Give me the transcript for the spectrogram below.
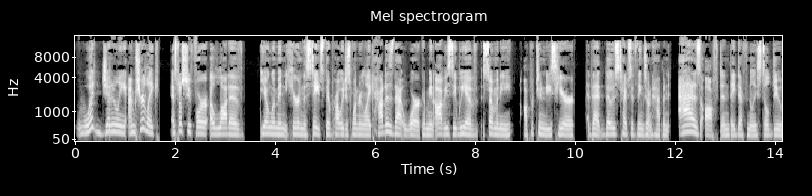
what generally? I'm sure like especially for a lot of young women here in the states, they're probably just wondering like how does that work? I mean, obviously we have so many opportunities here that those types of things don't happen as often. They definitely still do.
